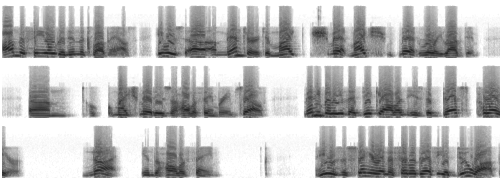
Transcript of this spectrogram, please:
on the field and in the clubhouse. He was uh, a mentor to Mike Schmidt. Mike Schmidt really loved him. Um, Mike Schmidt is a Hall of Famer himself. Many believe that Dick Allen is the best player not in the Hall of Fame. He was a singer in the Philadelphia doo-wop,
